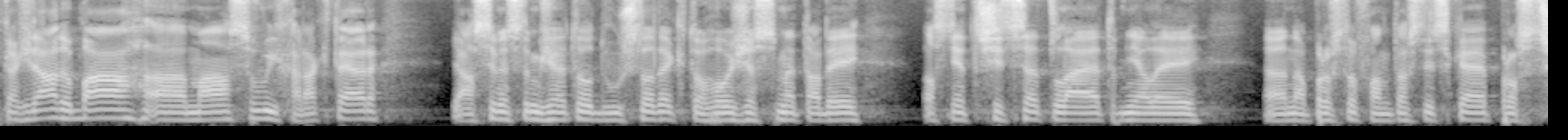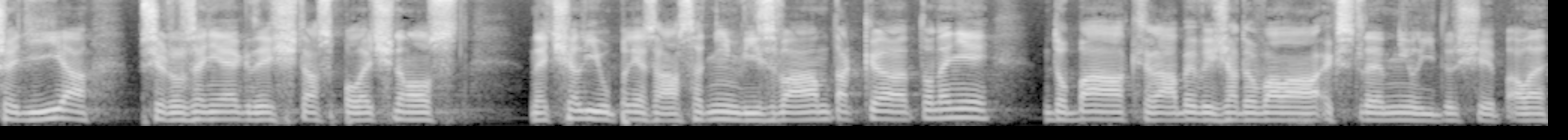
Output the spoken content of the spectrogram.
každá doba eh, má svůj charakter. Já si myslím, že je to důsledek toho, že jsme tady vlastně 30 let měli eh, naprosto fantastické prostředí a přirozeně, když ta společnost nečelí úplně zásadním výzvám, tak to není doba, která by vyžadovala extrémní leadership, ale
